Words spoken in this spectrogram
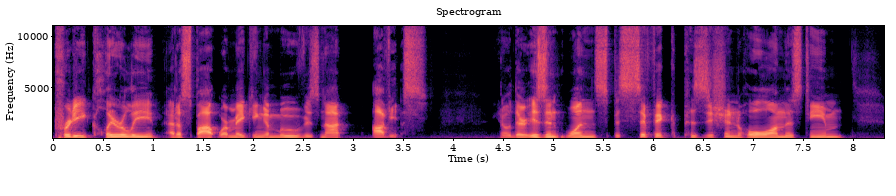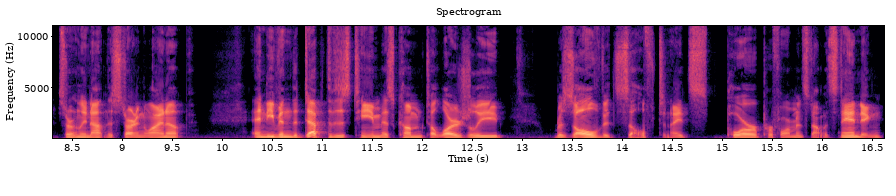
pretty clearly at a spot where making a move is not obvious. You know, there isn't one specific position hole on this team, certainly not in the starting lineup. And even the depth of this team has come to largely resolve itself, tonight's poor performance notwithstanding,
